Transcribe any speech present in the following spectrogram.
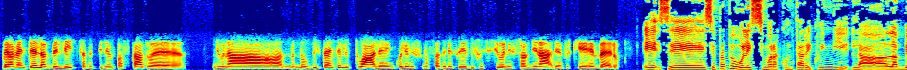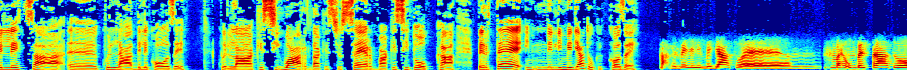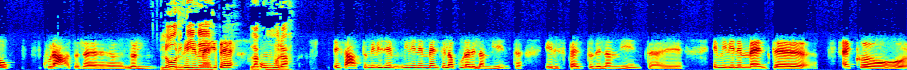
Veramente la bellezza, Peppino Impastato, è di una nobiltà intellettuale in quelle che sono state le sue riflessioni straordinarie, perché è vero. E se, se proprio volessimo raccontare quindi la, la bellezza, eh, quella delle cose, quella che si guarda, che si osserva, che si tocca, per te in, nell'immediato che cosa è? Ma per me nell'immediato è um, un bel prato curato, cioè l'ordine, la cura. Un, esatto, mi viene, mi viene, in mente la cura dell'ambiente, il rispetto dell'ambiente e, e mi viene in mente ecco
